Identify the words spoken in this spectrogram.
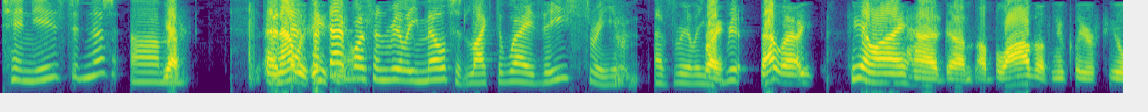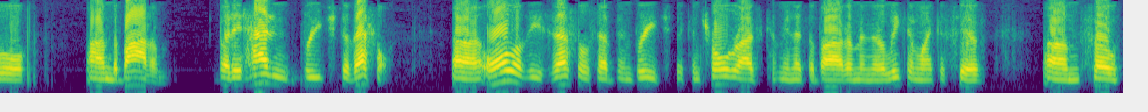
ten years, didn't it? Um, yes. And that, that, was but that wasn't really melted like the way these three have, have really. Right. Re- that was TMI had um, a blob of nuclear fuel on the bottom, but it hadn't breached the vessel. Uh, all of these vessels have been breached. The control rods come in at the bottom, and they're leaking like a sieve. Um, so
